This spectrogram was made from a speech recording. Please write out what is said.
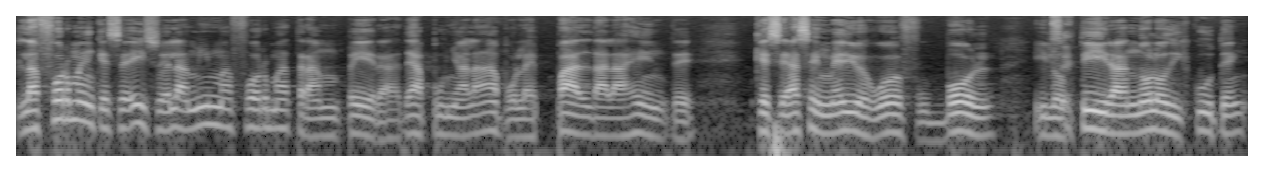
La forma en que se hizo es la misma forma trampera, de apuñalada por la espalda a la gente, que se hace en medio de juego de fútbol y lo tiran, no lo discuten.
